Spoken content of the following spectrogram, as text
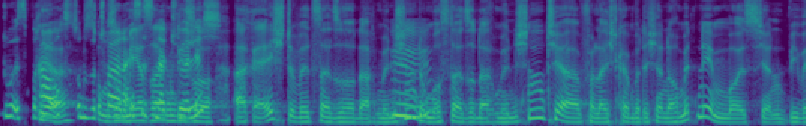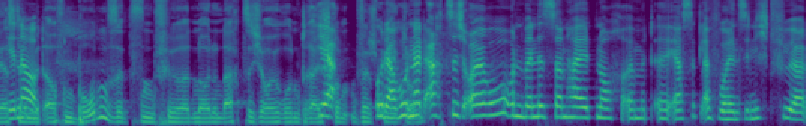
du es brauchst, ja, umso teurer umso ist es natürlich. So, ach echt, du willst also nach München? Mhm. Du musst also nach München? Tja, vielleicht können wir dich ja noch mitnehmen, Mäuschen. Wie wär's genau. denn mit auf dem Boden sitzen für 89 Euro und drei ja, Stunden Verspätung? Oder 180 Euro und wenn es dann halt noch äh, mit äh, erste Klasse, wollen sie nicht für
